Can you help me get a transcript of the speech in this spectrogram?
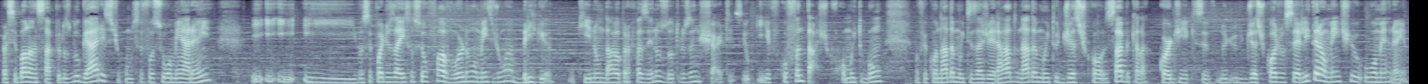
para se balançar pelos lugares, tipo como se fosse o Homem-Aranha. E, e, e, você pode usar isso a seu favor no momento de uma briga, o que não dava para fazer nos outros Uncharted. E o que ficou fantástico, ficou muito bom, não ficou nada muito exagerado, nada muito Just Cause, sabe aquela cordinha que você, no Just Cause você é literalmente o Homem-Aranha.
